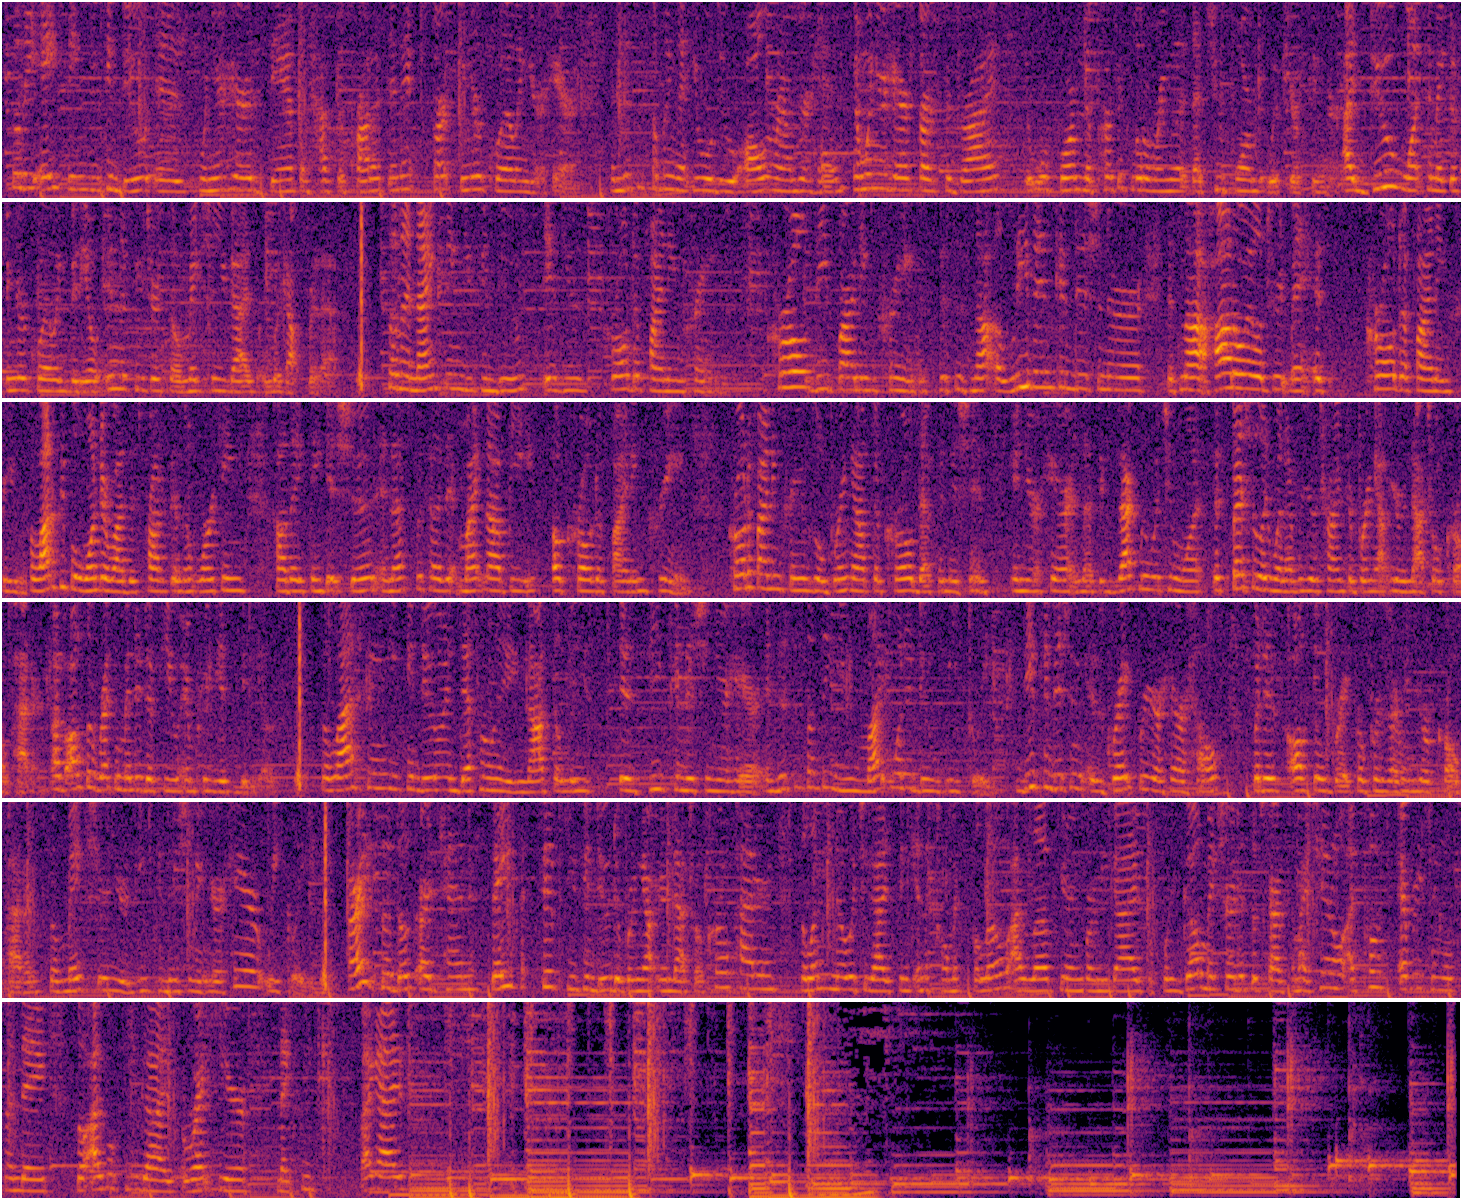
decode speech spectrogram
So the eighth thing you can do is when your hair is damp and has the product in it, start finger coiling your hair. And this is something that you will do all around your head. And when your hair starts to dry, it will form the perfect little ringlet that you formed with your finger. I do want to make a finger coiling video in the future, so make sure you guys look out for that. So the ninth thing you can do is use curl defining creams curl defining creams. This is not a leave-in conditioner. It's not hot oil treatment. It's curl defining creams. A lot of people wonder why this product isn't working how they think it should and that's because it might not be a curl defining cream. Curl defining creams will bring out the curl definition in your hair and that's exactly what you want, especially whenever you're trying to bring out your natural curl pattern. I've also recommended a few in previous videos. The last thing you can do, and definitely not the least, is deep condition your hair. And this is something you might want to do weekly. Deep conditioning is great for your hair health, but it's also great for preserving your curl pattern. So make sure you're deep conditioning your hair weekly. Alright, so those are 10 safe tips you can do to bring out your natural curl pattern. So let me know what you guys think in the comments below. I love hearing from you guys. Before you go, make sure to subscribe to my channel. I post every single Sunday. So I will see you guys right here next week. Bye guys.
